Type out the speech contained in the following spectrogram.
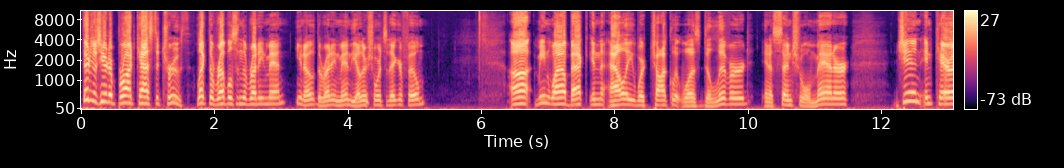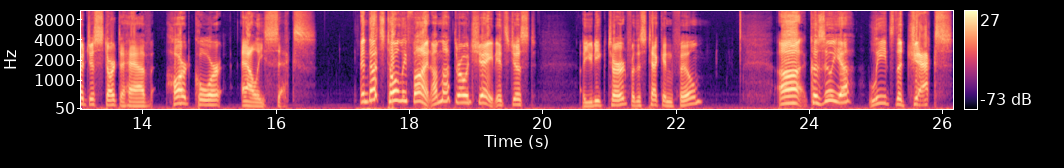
They're just here to broadcast the truth, like the rebels in The Running Man. You know, The Running Man, the other Schwarzenegger film. Uh, meanwhile, back in the alley where chocolate was delivered in a sensual manner, Jin and Kara just start to have hardcore alley sex. And that's totally fine. I'm not throwing shade. It's just a unique turn for this Tekken film. Uh, Kazuya leads the Jacks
